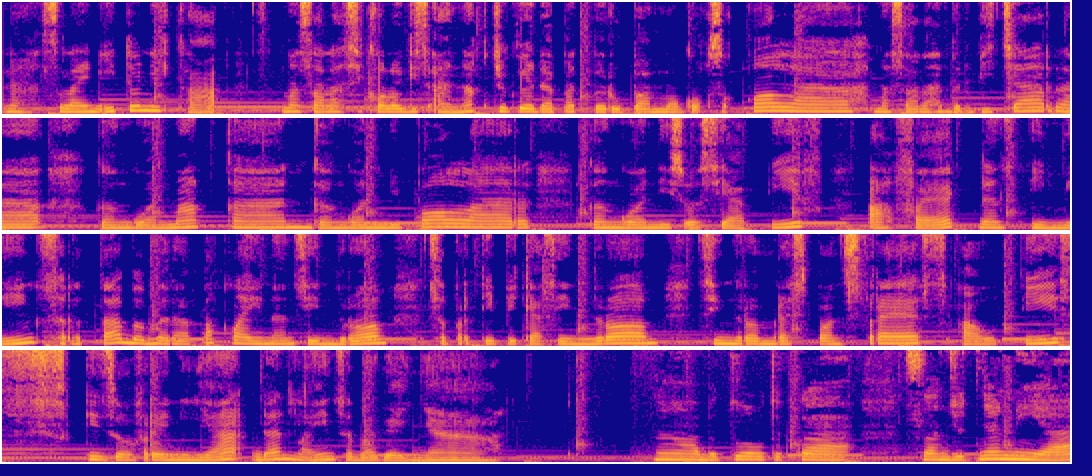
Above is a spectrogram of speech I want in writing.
Nah, selain itu nih Kak, masalah psikologis anak juga dapat berupa mogok sekolah, masalah berbicara, gangguan makan, gangguan bipolar, gangguan disosiatif, afek, dan stimming, serta beberapa kelainan sindrom seperti pika sindrom, sindrom respons stres, autis, skizofrenia, dan lain sebagainya. Nah, betul tuh Kak. Selanjutnya nih ya,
